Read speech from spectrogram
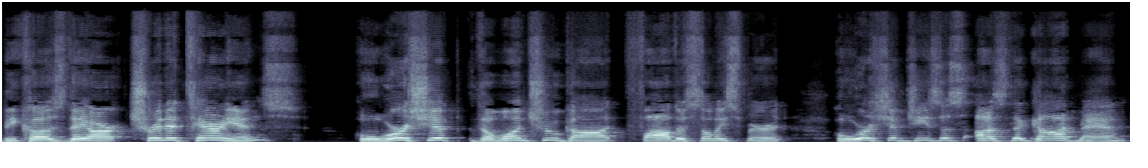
Because they are Trinitarians who worship the one true God, Father, Son, Holy Spirit, who worship Jesus as the God man,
